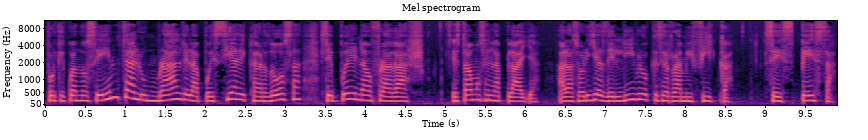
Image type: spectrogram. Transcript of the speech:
porque cuando se entra al umbral de la poesía de Cardosa se puede naufragar. Estamos en la playa, a las orillas del libro que se ramifica se espesa,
